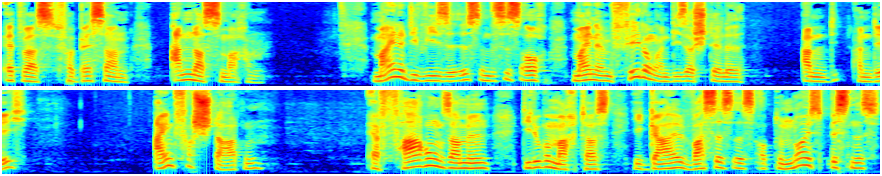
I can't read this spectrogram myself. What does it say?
etwas verbessern, anders machen. Meine Devise ist, und das ist auch meine Empfehlung an dieser Stelle an, an dich, einfach starten, Erfahrung sammeln, die du gemacht hast, egal was es ist, ob du ein neues Business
